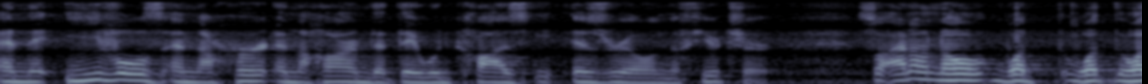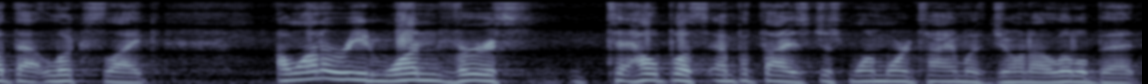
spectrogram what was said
and the evils and the hurt and the harm that they would cause Israel in the future. So I don't know what, what, what that looks like. I want to read one verse to help us empathize just one more time with Jonah a little bit.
